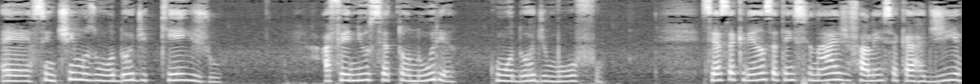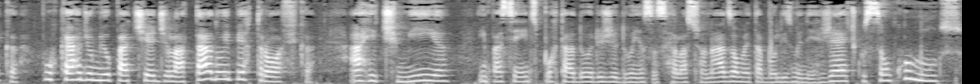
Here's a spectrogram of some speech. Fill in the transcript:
é, sentimos um odor de queijo a fenilcetonúria com odor de mofo. Se essa criança tem sinais de falência cardíaca por cardiomiopatia dilatada ou hipertrófica, arritmia em pacientes portadores de doenças relacionadas ao metabolismo energético são comuns.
